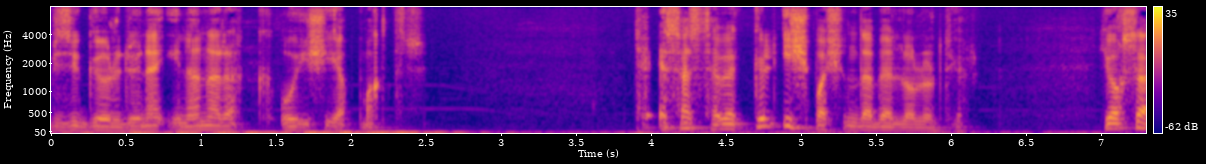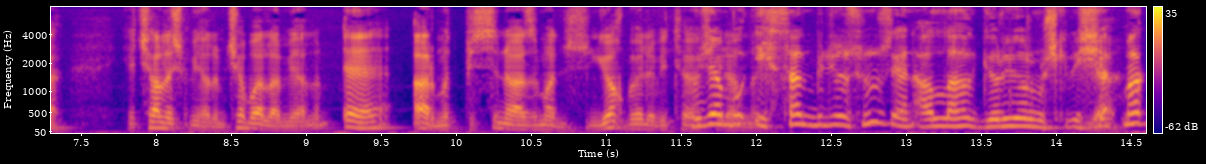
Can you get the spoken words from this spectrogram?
bizi gördüğüne inanarak o işi yapmaktır. Te- esas tevekkül iş başında belli olur diyor. Yoksa ya çalışmayalım, çabalamayalım. E armut pişsin ağzıma düşsün. Yok böyle bir tevekkül Hocam bu anlayışı. ihsan biliyorsunuz yani Allah'ı görüyormuş gibi iş Ya. yapmak.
